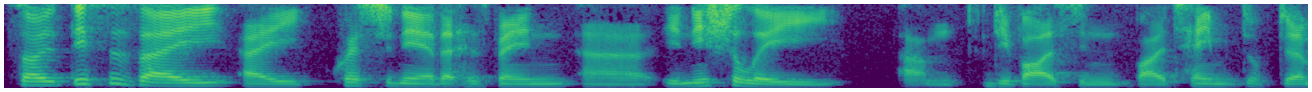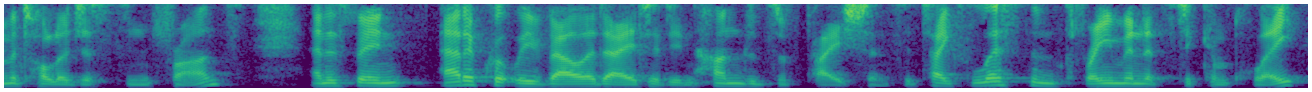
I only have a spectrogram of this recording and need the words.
So this is a, a questionnaire that has been uh, initially um, devised in, by a team of dermatologists in France and has been adequately validated in hundreds of patients. It takes less than three minutes to complete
